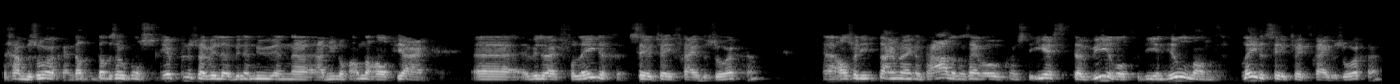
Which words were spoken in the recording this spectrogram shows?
te gaan bezorgen. En dat, dat is ook ons streerpunt. Dus wij willen binnen nu en nu nog anderhalf jaar willen wij volledig CO2-vrij bezorgen. Uh, als we die timeline ook halen, dan zijn we overigens de eerste ter wereld die een heel land volledig CO2-vrij bezorgen.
